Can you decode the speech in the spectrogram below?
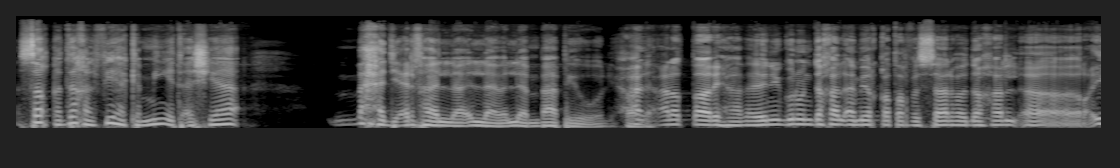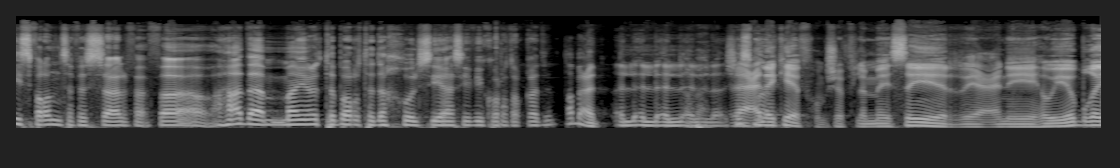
الصفقه دخل فيها كمية أشياء ما حد يعرفها الا الا, إلا مبابي واللي على حوله. على الطاري هذا. يعني يقولون دخل أمير قطر في السالفة ودخل آه، رئيس فرنسا في السالفة. فهذا ما يعتبر تدخل سياسي في كرة القدم. طبعا ال ال ال لا اسمه؟ على كيفهم. شوف لما يصير يعني هو يبغى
